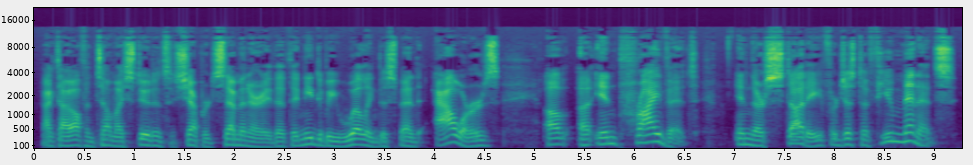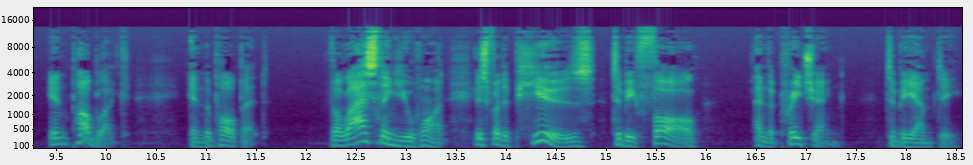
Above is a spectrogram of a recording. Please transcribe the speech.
In fact, I often tell my students at Shepherd Seminary that they need to be willing to spend hours of, uh, in private in their study for just a few minutes in public in the pulpit. The last thing you want is for the pews to be full and the preaching to be empty.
